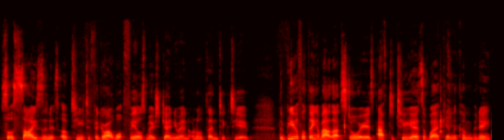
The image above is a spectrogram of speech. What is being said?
sort of sizes and it's up to you to figure out what feels most genuine and authentic to you. The beautiful thing about that story is after two years of working in the company,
